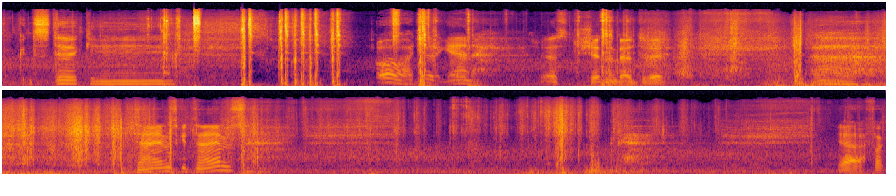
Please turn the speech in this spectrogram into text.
Fucking sticking. Oh, I did it again. Just shit in the bed today. Ah. Times, good times. Yeah, fuck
